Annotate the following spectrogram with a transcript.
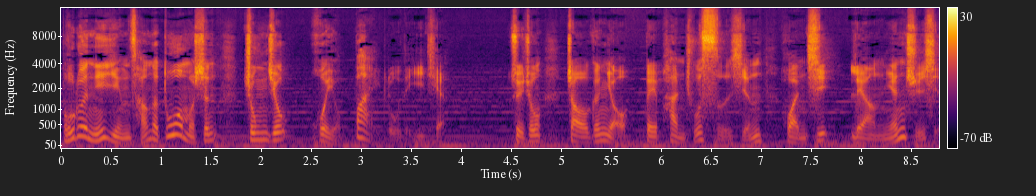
不论你隐藏的多么深，终究会有败露的一天。最终，赵根友被判处死刑，缓期两年执行。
